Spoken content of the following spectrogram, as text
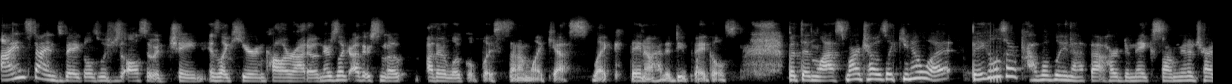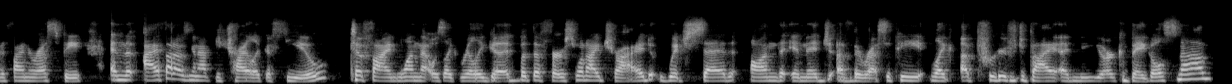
Einstein's Bagels, which is also a chain, is like here in Colorado. And there's like other some other local places. And I'm like, yes, like they know how to do bagels. But then last March, I was like, you know what? Bagels are probably not that hard to make. So I'm going to try to find a recipe. And the, I thought I was going to have to try like a few to find one that was like really good. But the first one I tried, which said on the image of the recipe, like approved by a New York bagel snob,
